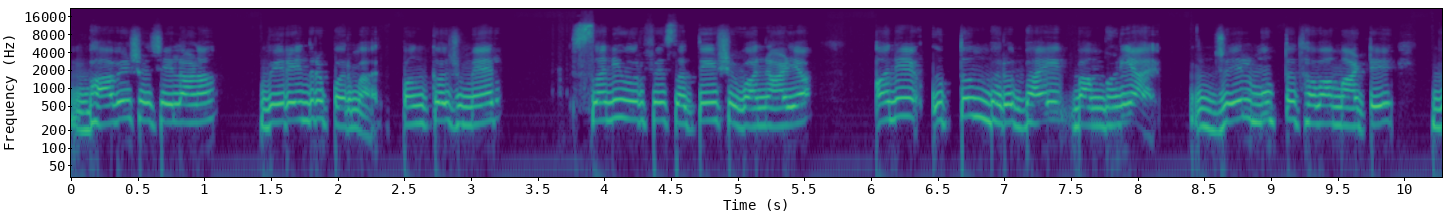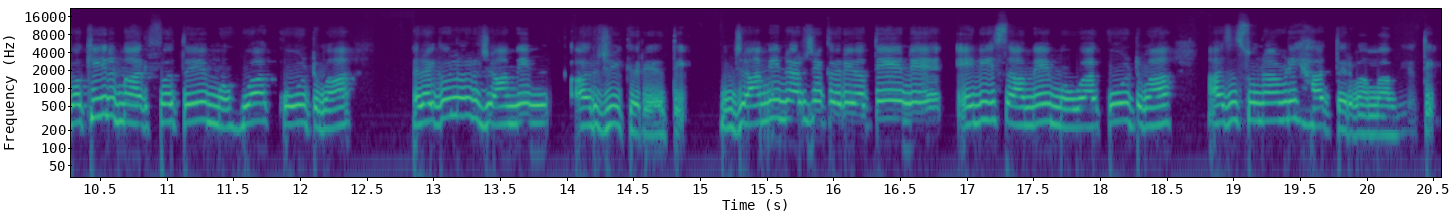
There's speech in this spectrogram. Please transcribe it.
ભાવેશ અચેલાણા વીરેન્દ્ર પરમાર, પંકજ મેર, સની ઉર્ફે સતીશ વનાળિયા અને ઉત્તમ ભરતભાઈ બાંભણિયાએ જેલ મુક્ત થવા માટે વકીલ મારફતે મહુવા કોર્ટમાં રેગ્યુલર જામીન અરજી કરી હતી. જામીન અરજી કરી હતી અને એની સામે મહુવા કોર્ટમાં આજે સુનાવણી હાથ ધરવામાં આવી હતી.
